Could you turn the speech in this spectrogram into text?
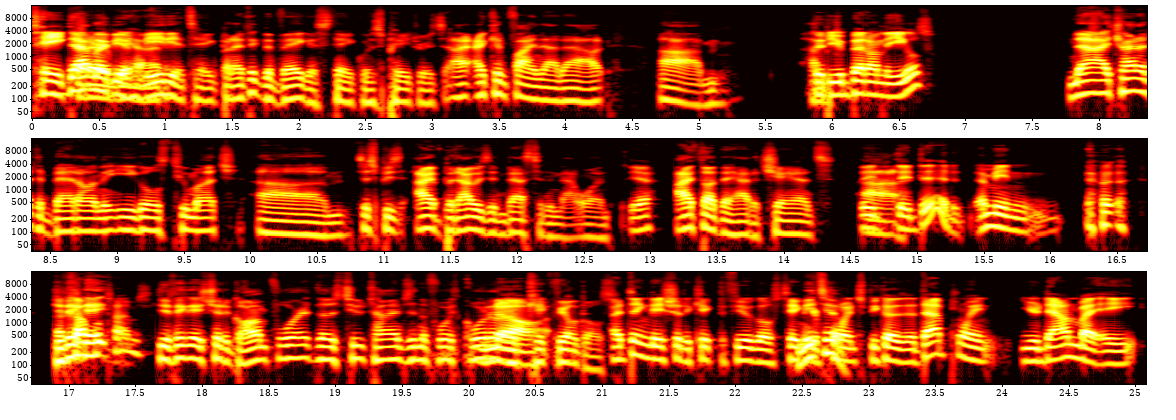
take. That, might be a had. media take, but I think the Vegas take was Patriots. I, I can find that out. Um, Did you bet on the Eagles? No, I try not to bet on the Eagles too much. Um, just because I, but I was invested in that one. Yeah, I thought they had a chance. they Uh, they did. I mean, a do you think couple they, times. Do you think they should have gone for it those two times in the fourth quarter No. or kick field goals? I think they should have kicked the field goals, take Me your too. points because at that point you're down by eight.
